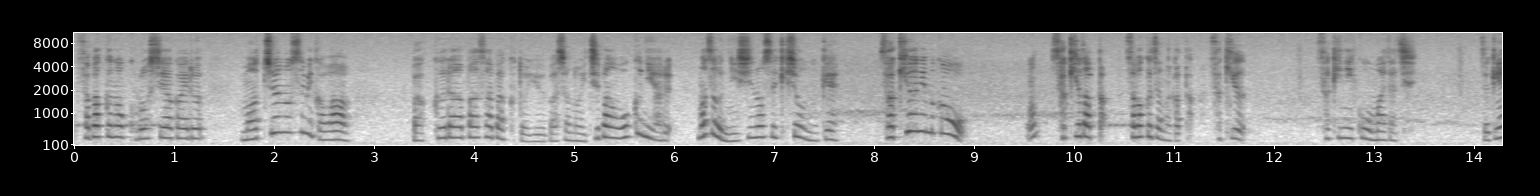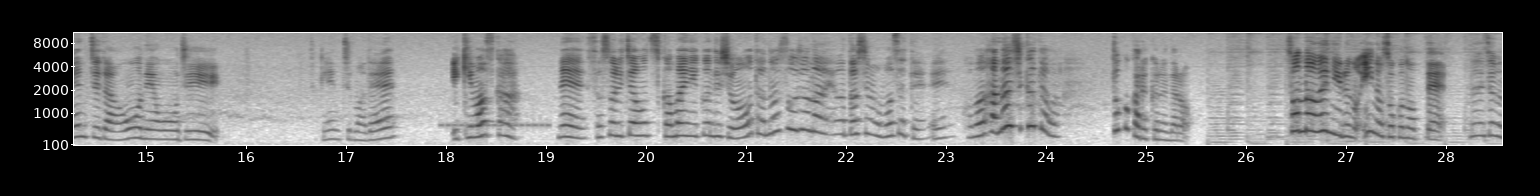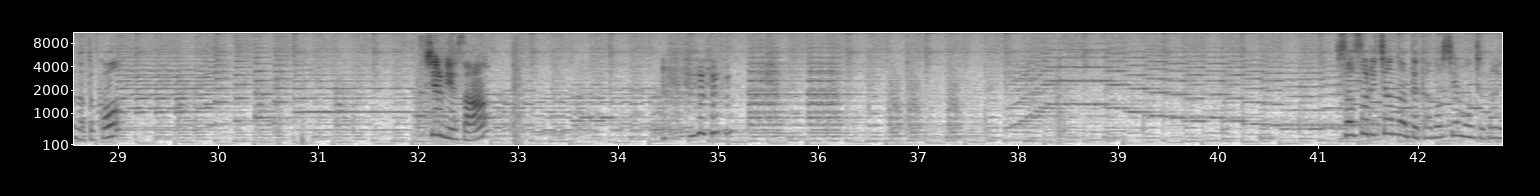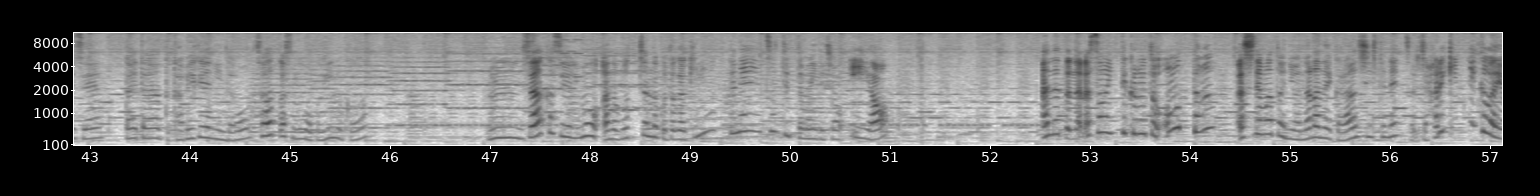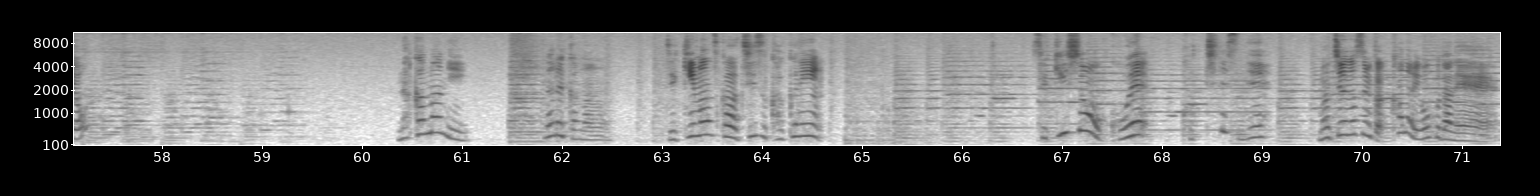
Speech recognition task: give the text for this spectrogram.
砂漠の殺し屋がいる。魔中の住処はバクラバ砂漠という場所の一番奥にある。まずは西の関所を抜け砂丘に向かおう。ん？砂丘だった。砂漠じゃなかった。砂丘先に行こうお前たち。じゃあ現地だおうね王子。現地まで行きますか。ねえサソリちゃんを捕まえに行くんでしょ？楽しそうじゃない？私も混ぜて。えこの話し方はどこから来るんだろう？そんな上にいるの？いいの？そこ乗って。大丈夫なとこ？シルビアさん？サソリちゃんなんて楽しいもんじゃないぜ。だいたいあんた旅芸人だろ？サーカスの方がいいのか？うんサーカスよりもあの坊ちゃんのことが気になってねついて言ってもいいでしょいいよ。あなたならそう言ってくれると思ったわ足手まといにはならないから安心してね。それじゃ張り切っていくわよ。仲間になるかな？できますか？地図確認。関所を越えこっちですね。魔中の住みかかなり奥だね。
